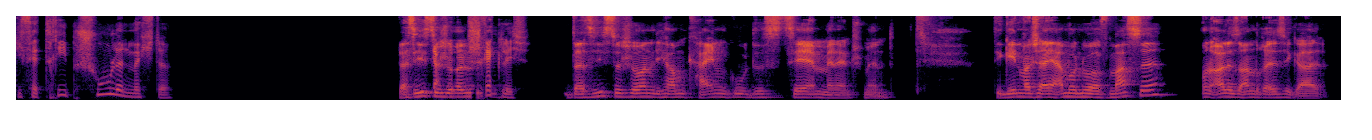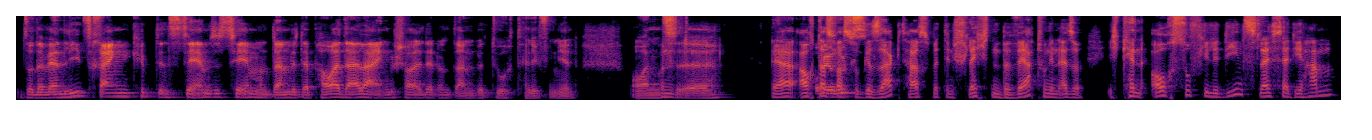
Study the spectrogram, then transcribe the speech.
die Vertrieb schulen möchte. Da siehst du schon. Schrecklich. Da siehst du schon, die haben kein gutes CM-Management. Die gehen wahrscheinlich einfach nur auf Masse und alles andere ist egal. So, da werden Leads reingekippt ins CM-System und dann wird der Power Dialer eingeschaltet und dann wird durchtelefoniert. Und, und äh, ja, auch das, was du gesagt hast mit den schlechten Bewertungen. Also, ich kenne auch so viele Dienstleister, die haben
